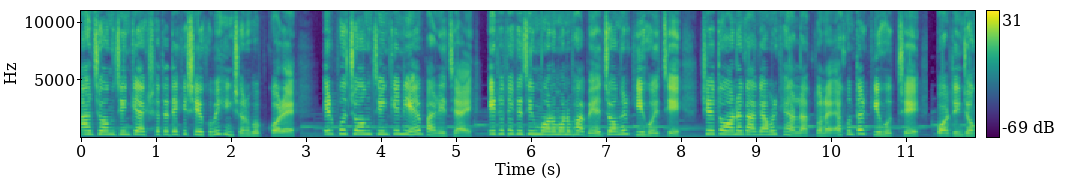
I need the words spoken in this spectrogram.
আর জং জিংকে একসাথে দেখে সে খুবই হিংসা অনুভব করে। এরপর জং জিংকে নিয়ে বাড়ি যায়। এটা থেকে জিং মনে মনে ভাবে, জংয়ের কি হয়েছে? সে তো অনেক আগে আমার খেয়াল রাখতো না, এখন তার কি হচ্ছে? পরদিন জং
